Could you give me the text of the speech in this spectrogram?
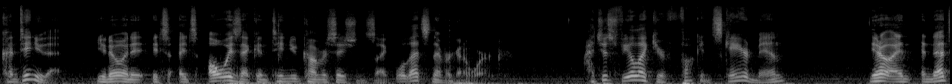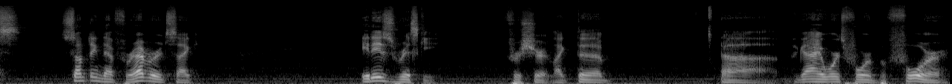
continue that you know and it, it's it's always that continued conversation it's like well that's never gonna work i just feel like you're fucking scared man you know and and that's something that forever it's like it is risky for sure like the uh the guy i worked for before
